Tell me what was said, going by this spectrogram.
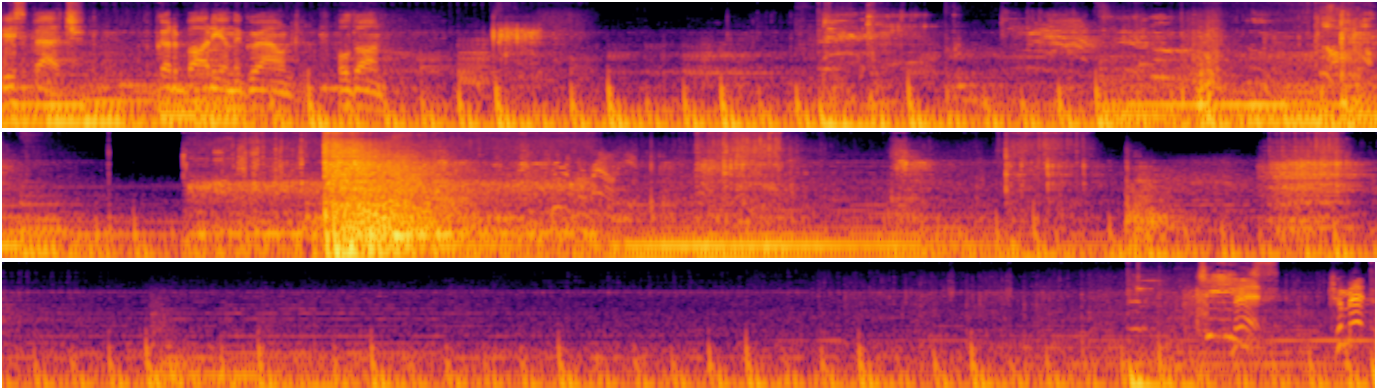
Dispatch. I've got a body on the ground. Hold on. Men, commit!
